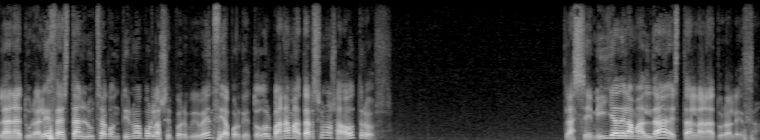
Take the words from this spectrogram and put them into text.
La naturaleza está en lucha continua por la supervivencia, porque todos van a matarse unos a otros. La semilla de la maldad está en la naturaleza.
